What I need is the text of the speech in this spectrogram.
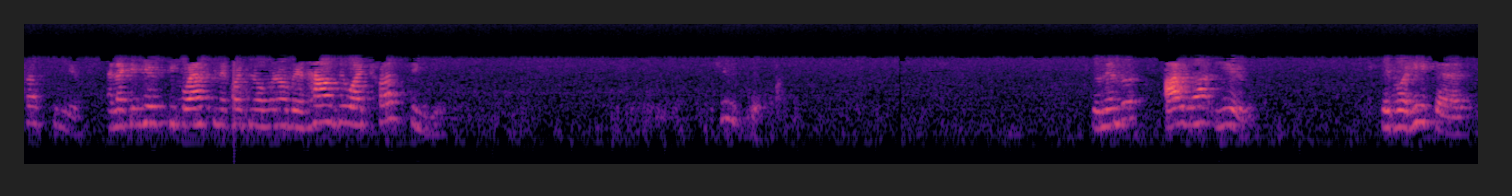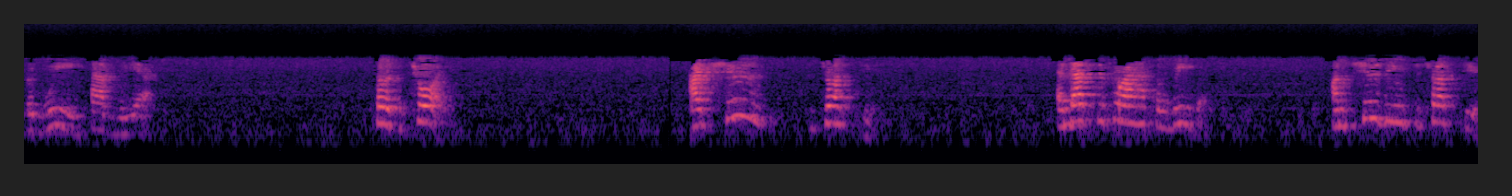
trust in you? And I can hear people asking that question over and over again, how do I trust in you? Remember, I want you, is what he says, but we have the yes. So it's a choice. I choose to trust you. And that's just where I have to leave it. I'm choosing to trust you.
